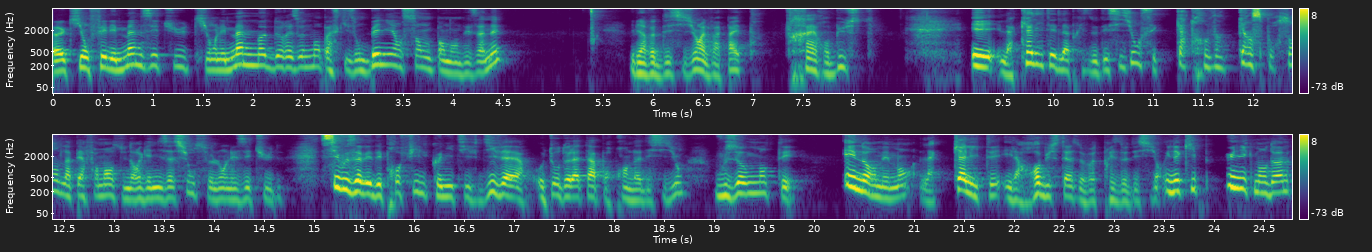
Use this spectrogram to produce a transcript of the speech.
euh, qui ont fait les mêmes études, qui ont les mêmes modes de raisonnement parce qu'ils ont baigné ensemble pendant des années, eh bien votre décision, elle ne va pas être très robuste. Et la qualité de la prise de décision, c'est 95% de la performance d'une organisation selon les études. Si vous avez des profils cognitifs divers autour de la table pour prendre la décision, vous augmentez énormément la qualité et la robustesse de votre prise de décision. Une équipe uniquement d'hommes,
